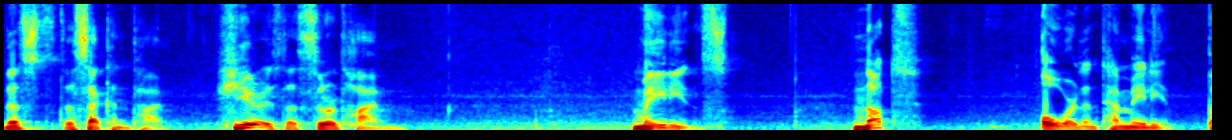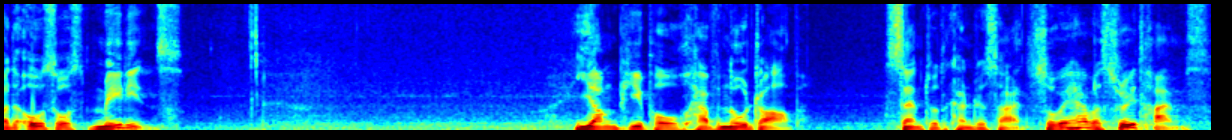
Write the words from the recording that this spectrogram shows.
That's the second time. Here is the third time. Millions, not over than 10 million, but also millions. Young people have no job, sent to the countryside. So we have a three times.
